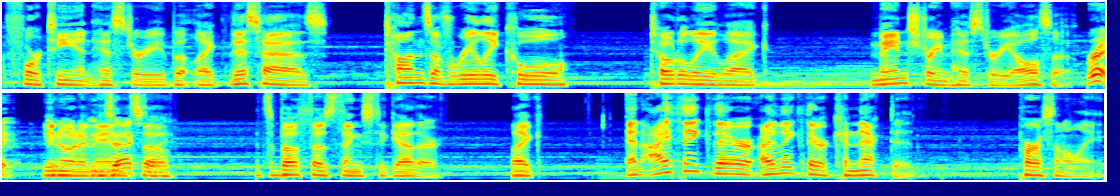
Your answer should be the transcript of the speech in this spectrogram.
Fortean history, but like this has tons of really cool, totally like mainstream history also. right You know what I mean? exactly So it's both those things together. Like and I think they're I think they're connected personally.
